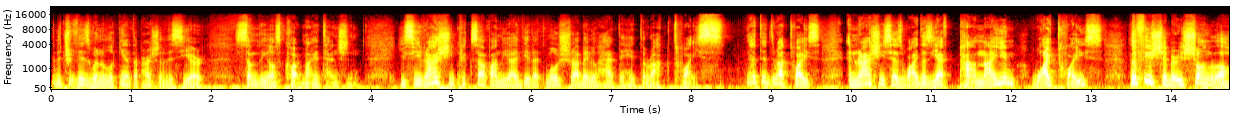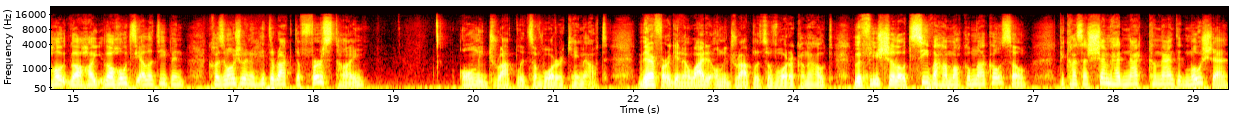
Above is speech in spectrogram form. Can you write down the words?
the truth is, when we're looking at the parsha this year, something else caught my attention. You see, Rashi picks up on the idea that Moshe Rabbeinu had to hit the rock twice. He had to hit the rock twice. And Rashi says, why does he have pa'amayim? Why twice? The fish, very strong, the hotzi elatipin. Because Moshe Rabbeinu hit the rock the first time, only droplets of water came out. Therefore, again, now why did only droplets of water come out? Because Hashem had not commanded Moshe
